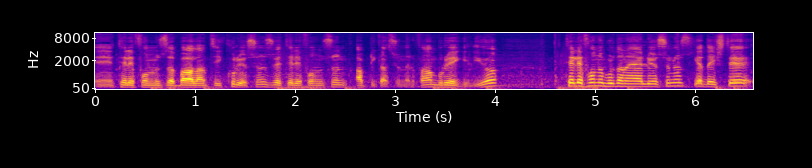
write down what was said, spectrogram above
e, telefonunuzla bağlantıyı kuruyorsunuz ve telefonunuzun aplikasyonları falan buraya geliyor. Telefonu buradan ayarlıyorsunuz ya da işte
